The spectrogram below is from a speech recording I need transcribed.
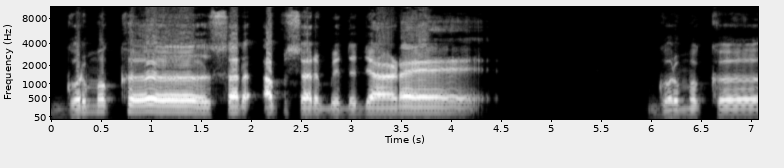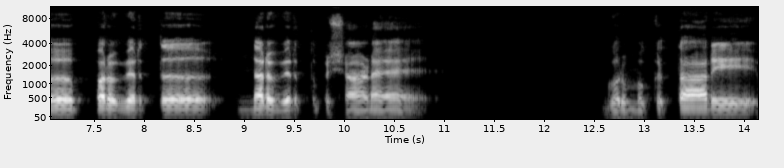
ਗੁਰਮੁਖ ਸਰ ਅਪਸਰ ਬਿਦ ਜਾਣੈ। ਗੁਰਮੁਖ ਪਰਵਿਰਤ ਨਰਵਿਰਤ ਪਛਾਣੈ। ਗੁਰਮੁਖ ਤਾਰੇ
